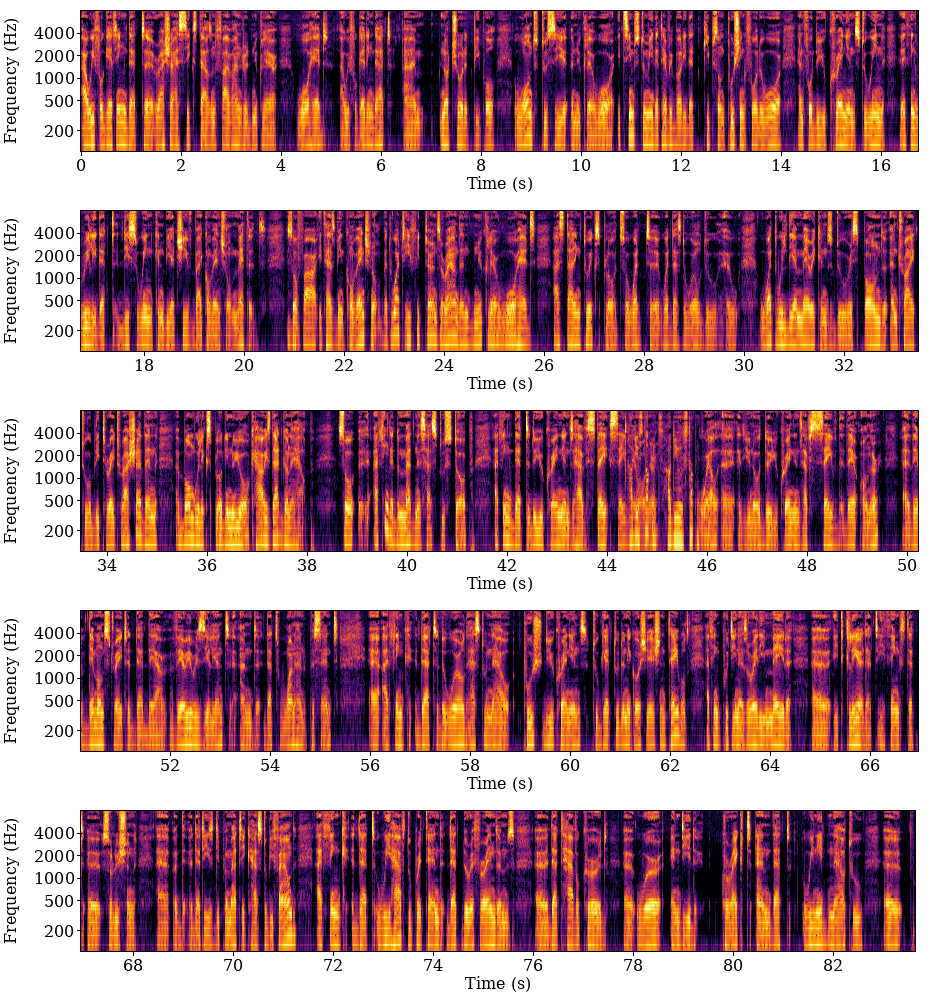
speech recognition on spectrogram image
are we forgetting that uh, Russia has 6,500 nuclear warheads? Are we forgetting that? I'm not sure that people want to see a nuclear war. It seems to me that everybody that keeps on pushing for the war and for the Ukrainians to win, they think really that this win can be achieved by conventional methods. Mm-hmm. So far, it has been conventional. But what if it turns around and nuclear warheads are starting to explode? So what uh, what does the world do? Uh, what will the Americans do? Respond and try to obliterate Russia? Then a bomb will explode in New York. How is that going to help? So uh, I think that the madness has to stop. I think that the Ukrainians have stay, saved. How do you stop honor. it? How do you stop it? Well, uh, you know, the Ukrainians have saved their honor. Uh, they've demonstrated that they are very resilient, and that's 100%. Uh, I think that the world has to now push the Ukrainians to get to the negotiation tables. I think Putin has already made uh, it clear that he thinks that a solution uh, that is diplomatic has to be found. I think that we have to pretend that the referendums uh, that have occurred uh, were indeed correct and that we need now to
